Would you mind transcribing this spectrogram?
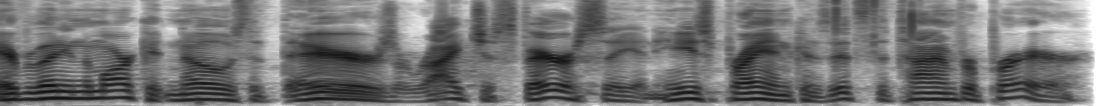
Everybody in the market knows that there's a righteous Pharisee and he's praying because it's the time for prayer.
